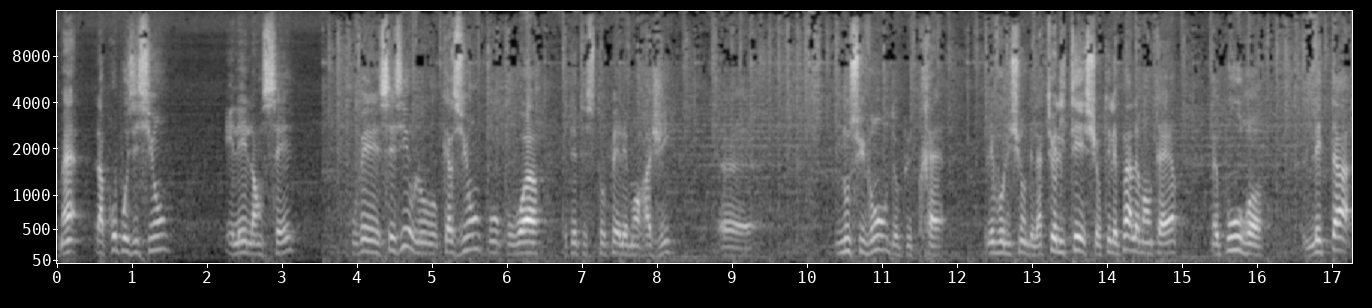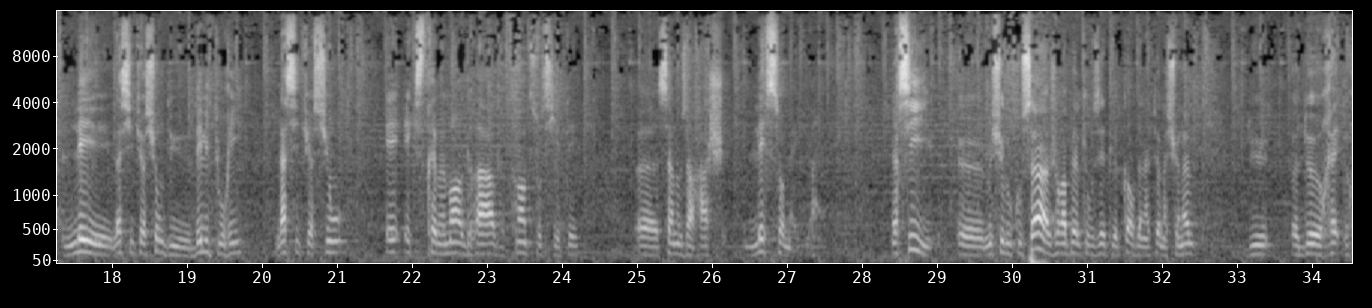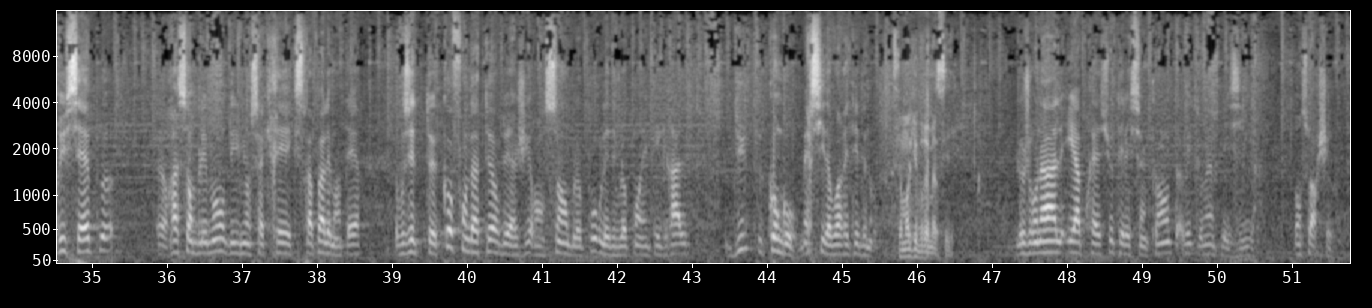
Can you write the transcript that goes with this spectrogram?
mais la proposition, elle est lancée. Vous pouvez saisir l'occasion pour pouvoir peut-être stopper l'hémorragie. Euh, nous suivons de plus près l'évolution de l'actualité, surtout les parlementaires, mais pour euh, l'État, la situation du, de l'Itourie, la situation est extrêmement grave. 30 sociétés, euh, ça nous arrache les sommeils. Merci, euh, Monsieur Loukoussa. Je rappelle que vous êtes le coordonnateur national de euh, Rassemblement de l'Union sacrée extra-parlementaire. Vous êtes cofondateur de Agir Ensemble pour le développement intégral du Congo. Merci d'avoir été de nous. C'est moi qui vous remercie. Le journal et après sur Télé 50 avec le même plaisir. Bonsoir chez vous.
